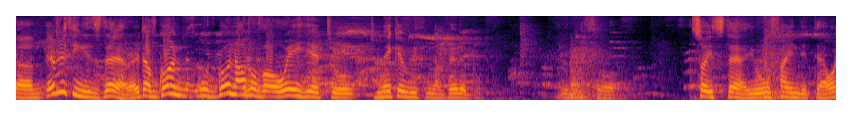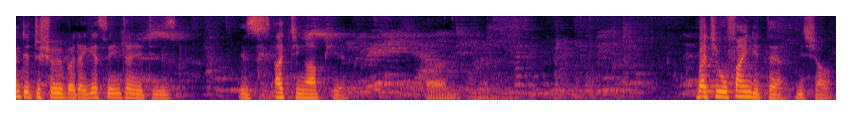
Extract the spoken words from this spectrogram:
Um, everything is there, right? I've gone, we've gone out of our way here to, to make everything available. You know, so, so it's there. You will find it there. I wanted to show you, but I guess the internet is, is acting up here. Um, but you will find it there, Michelle.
